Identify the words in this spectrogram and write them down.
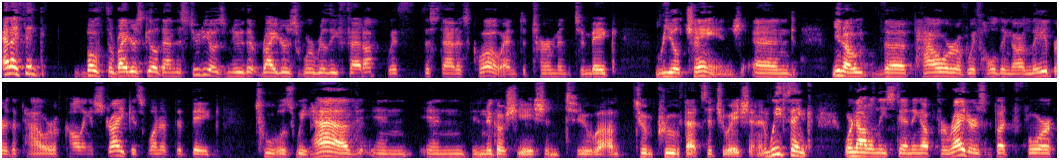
And I think both the Writers Guild and the studios knew that writers were really fed up with the status quo and determined to make real change. And, you know, the power of withholding our labor, the power of calling a strike is one of the big tools we have in in the negotiation to um, to improve that situation. And we think we're not only standing up for writers, but for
